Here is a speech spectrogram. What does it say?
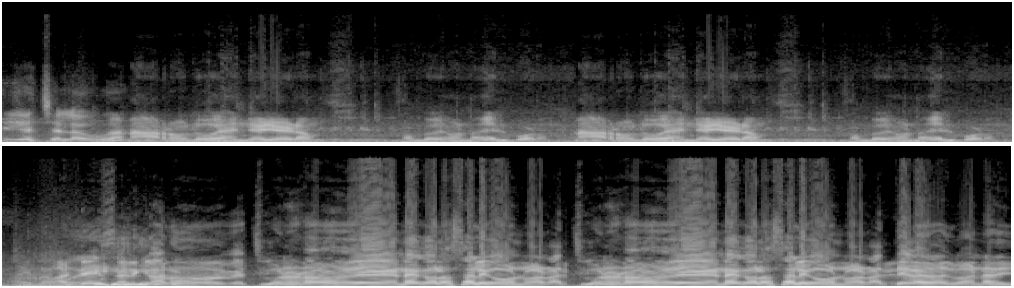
చేయొచ్చా లవ్? నాలుగు రోజులు ఎంజాయ్ చేయడం సంతోషంగా వెళ్ళిపోవడం. నాలుగు రోజులు ఎంజాయ్ చేయడం సంతోషంగా వెళ్ళిపోవడం. అంటే చలికాలం వెచ్చగా ఉండడం ఎండాకాలం చలిగా ఉండడం అచ్చిగా ఉండడం ఎండాకాలం చలిగా ఉండడం అంతే కదా అది అన్నది.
